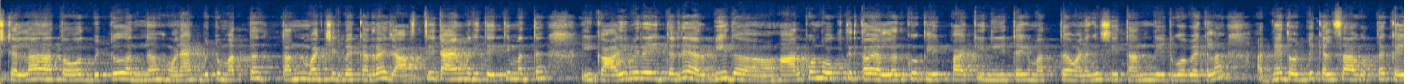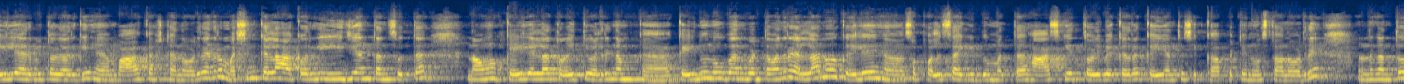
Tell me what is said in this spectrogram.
ಇಷ್ಟೆಲ್ಲ ತೊಗೊದ್ಬಿಟ್ಟು ಅದನ್ನ ಒಣಾಕ್ಬಿಟ್ಟು ಮತ್ತು ತಂದು ಮಡ್ಚಿಡ್ಬೇಕಂದ್ರೆ ಜಾಸ್ತಿ ಟೈಮ್ ಹಿಡಿತೈತಿ. ಮತ್ತು ಈ ಗಾಳಿ ಬೇರೆ ಐತಲ್ರಿ ಅರ್ಬಿದು ಹಾರ್ಕೊಂಡು ಹೋಗ್ತಿರ್ತಾವೆ ಎಲ್ಲದಕ್ಕೂ ಕ್ಲಿಪ್ ಹಾಕಿ ನೀಟಾಗಿ ಮತ್ತು ಒಣಗಿಸಿ ತಂದು ಇಟ್ಕೋಬೇಕಲ್ಲ ಅದನ್ನೇ ದೊಡ್ಡ ಕೆಲಸ ಆಗುತ್ತೆ, ಕೈಲಿ ಅರ್ಬಿ ತೊಳೆಯೋರಿಗೆ ಭಾಳ ಕಷ್ಟ ನೋಡ್ರಿ ಅಂದ್ರೆ ಮಷಿನ್ಗೆಲ್ಲ ಹಾಕೋರಿಗೆ ಈಜಿ ಅಂತ ಅನ್ಸುತ್ತೆ. ನಾವು ಕೈಲೆಲ್ಲ ತೊಳಿತೀವಲ್ರಿ ನಮ್ಮ ಕೈನೂ ನೋವು ಬಂದ್ಬಿಡ್ತಾವಂದ್ರೆ ಎಲ್ಲನೂ ಕೈಲೇ ಸ್ವಲ್ಪ ಹೊಲಸಾಗಿದ್ದು ಮತ್ತು ಹಾಸಿಗೆ ತೊಳಿಬೇಕಾದ್ರೆ ಕೈ ಅಂತೂ ಸಿಕ್ಕಾಪಟ್ಟೆ ನೋಸ್ತಾವೆ ನೋಡಿರಿ. ನನಗಂತೂ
